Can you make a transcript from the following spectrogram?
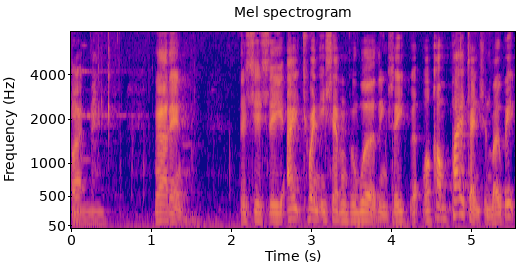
Right. Now then, this is the 827 from Worthing, see? Well, come, pay attention, Moby.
